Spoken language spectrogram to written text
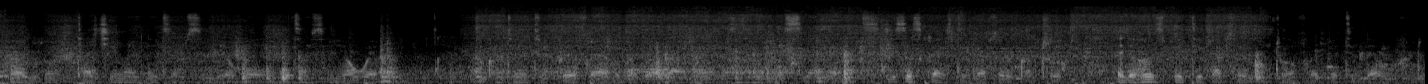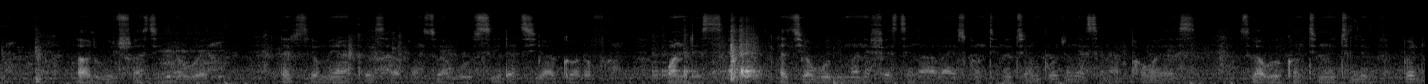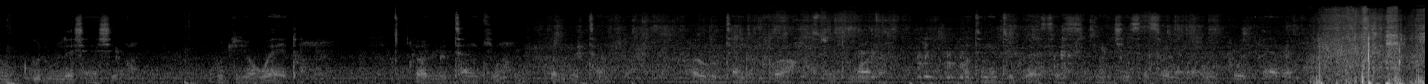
God, Lord, touch him and let him see your way, let him see your will. And continue to pray for everybody around let Jesus Christ take absolute control. Let the Holy Spirit take absolute control for everything that we do. Lord, we trust in your will. Let your miracles happen so we will see that you are God of wonders. Let your will be manifest in our lives. Continue to embolden us and empower us so that we will continue to live with good relationship with your word. Lord, we thank you. Lord, we thank you. Lord, we thank you for our strength morning. Continue to bless us. In Jesus' name, we pray. Amen.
